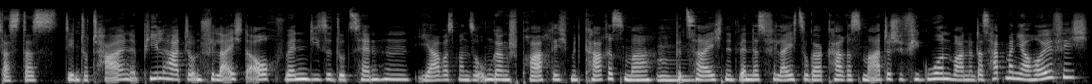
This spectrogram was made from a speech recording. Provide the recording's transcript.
dass das den totalen Appeal hatte und vielleicht auch, wenn diese Dozenten, ja, was man so umgangssprachlich mit Charisma mhm. bezeichnet, wenn das vielleicht sogar charismatische Figuren waren. Und das hat man ja häufig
